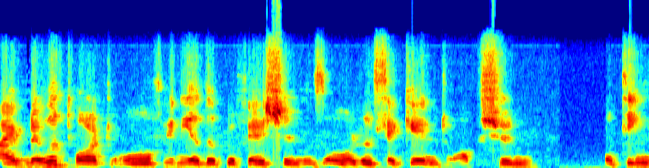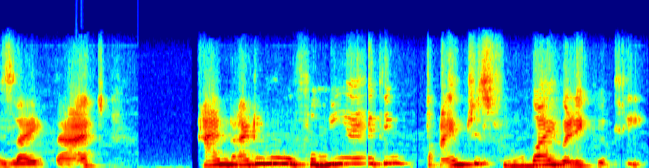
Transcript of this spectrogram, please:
I've never thought of any other professions or a second option or things like that. And I don't know, for me, I think time just flew by very quickly.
